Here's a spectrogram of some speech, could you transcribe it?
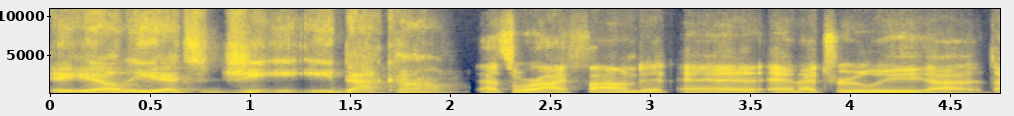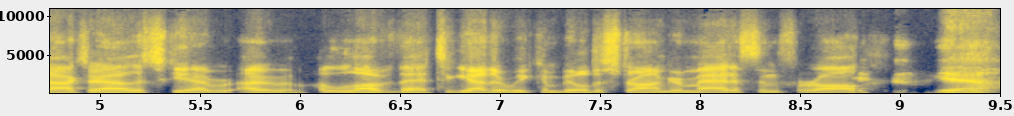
A L E X G E E.com. That's where I found it. And, and I truly, uh, Dr. Alex Gee, I, I, I love that together we can build a stronger Madison for all. Yeah.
